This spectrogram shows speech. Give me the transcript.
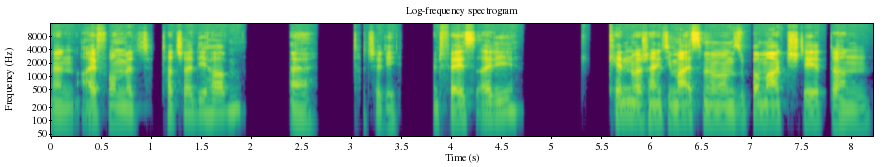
ein iPhone mit Touch-ID haben. Äh, Touch-ID, mit Face-ID kennen wahrscheinlich die meisten, wenn man im Supermarkt steht, dann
